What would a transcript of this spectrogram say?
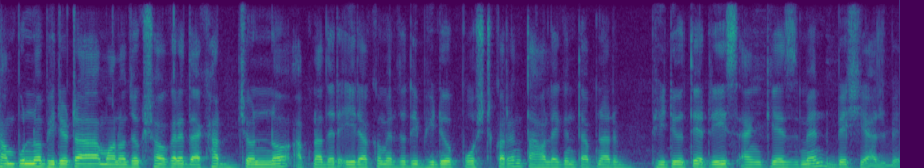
সম্পূর্ণ ভিডিওটা মনোযোগ সহকারে দেখার জন্য। আপনাদের এই রকমের যদি ভিডিও পোস্ট করেন, তাহলে কিন্তু আপনার ভিডিওতে রিচ এঙ্গেজমেন্ট বেশি আসবে।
